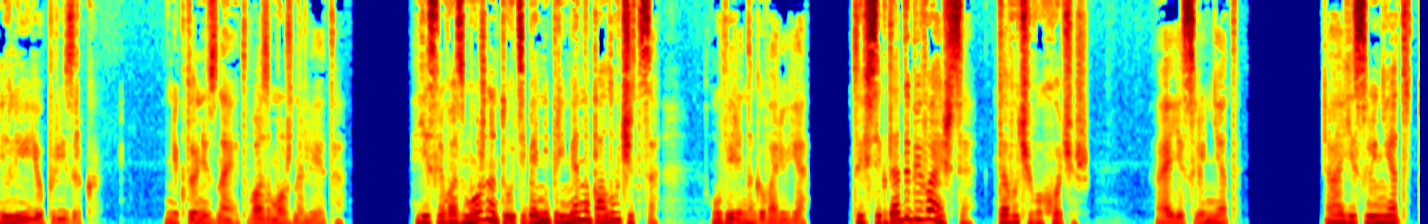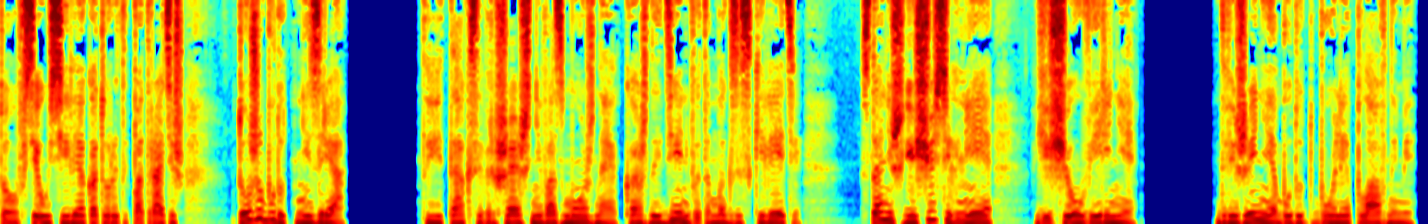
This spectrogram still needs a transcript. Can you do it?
Или ее призрак. Никто не знает, возможно ли это. Если возможно, то у тебя непременно получится, уверенно говорю я. Ты всегда добиваешься того, чего хочешь. А если нет? А если нет, то все усилия, которые ты потратишь, тоже будут не зря. Ты и так совершаешь невозможное каждый день в этом экзоскелете. Станешь еще сильнее, еще увереннее. Движения будут более плавными,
